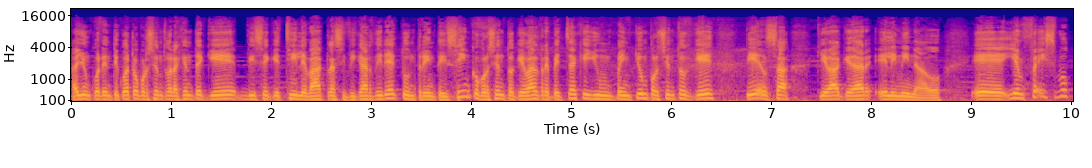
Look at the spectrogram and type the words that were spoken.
hay un 44% de la gente que dice que Chile va a clasificar directo, un 35% que va al repechaje y un 21% que piensa que va a quedar eliminado. Eh, y en Facebook,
